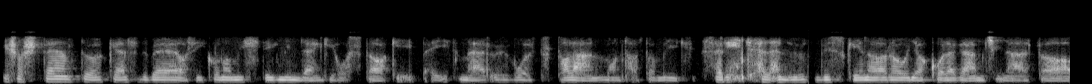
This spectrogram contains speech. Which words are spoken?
és a Sterntől kezdve az Economistig mindenki hozta a képeit, mert ő volt talán mondhatom még szerénytelenül büszkén arra, hogy a kollégám csinálta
